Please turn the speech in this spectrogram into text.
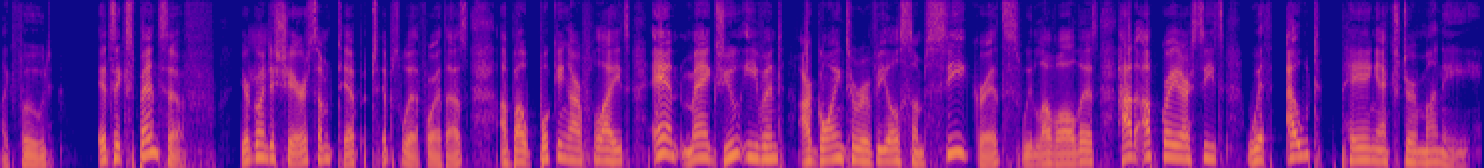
like food, it's expensive. You're going to share some tip tips with with us about booking our flights, and Mags, you even are going to reveal some secrets. We love all this. How to upgrade our seats without paying extra money.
